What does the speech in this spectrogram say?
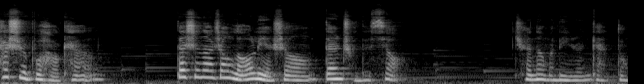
他是不好看，但是那张老脸上单纯的笑，却那么令人感动。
